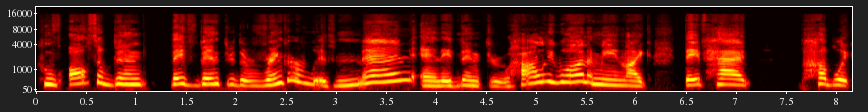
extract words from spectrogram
who've also been they've been through the ringer with men and they've been through Hollywood. I mean, like they've had public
